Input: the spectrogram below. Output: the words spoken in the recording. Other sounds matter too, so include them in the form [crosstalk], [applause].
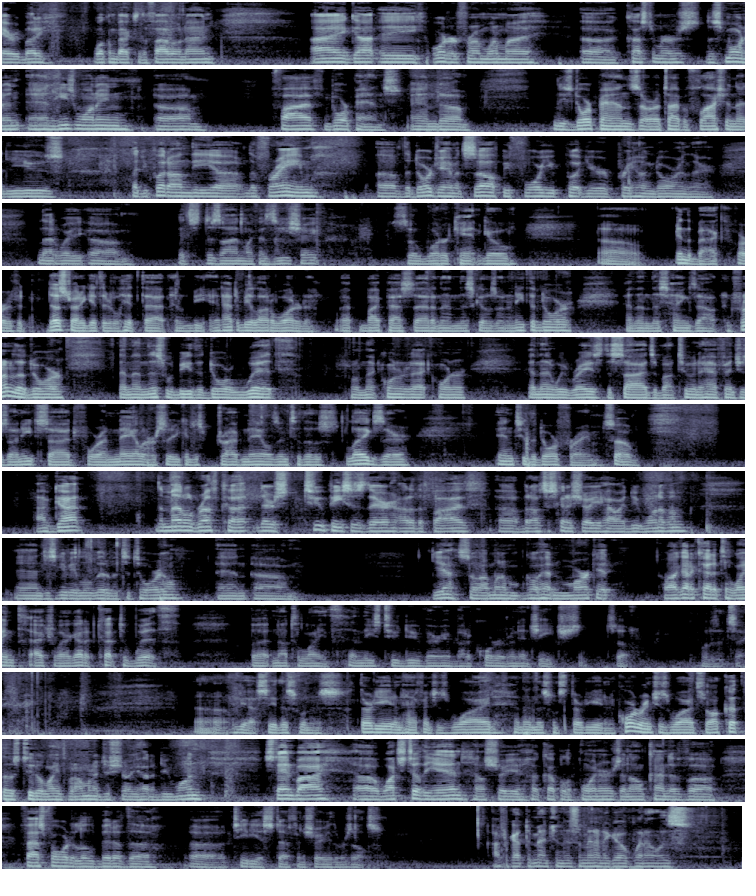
Hey everybody, welcome back to the 509. I got a order from one of my uh, customers this morning and he's wanting um, five door pans and um, these door pans are a type of flashing that you use that you put on the uh, the frame of the door jamb itself before you put your pre-hung door in there. And that way um, it's designed like a Z shape so water can't go uh, in the back, or if it does try to get there, it'll hit that. It'll be it had to be a lot of water to uh, bypass that, and then this goes underneath the door, and then this hangs out in front of the door, and then this would be the door width from that corner to that corner, and then we raise the sides about two and a half inches on each side for a nailer, so you can just drive nails into those legs there, into the door frame. So I've got the metal rough cut, there's two pieces there out of the five, uh, but I was just going to show you how I do one of them and just give you a little bit of a tutorial. And um, yeah, so I'm going to go ahead and mark it. Well, I got to cut it to length, actually. I got it cut to width, but not to length. And these two do vary about a quarter of an inch each. So what does it say here? Uh, yeah, see this one is 38 and a half inches wide, and then this one's 38 and a quarter inches wide. So I'll cut those two to length, but I'm gonna just show you how to do one. Stand by, uh, watch till the end. I'll show you a couple of pointers, and I'll kind of uh, fast forward a little bit of the uh, tedious stuff and show you the results. I forgot to mention this a minute ago when I was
